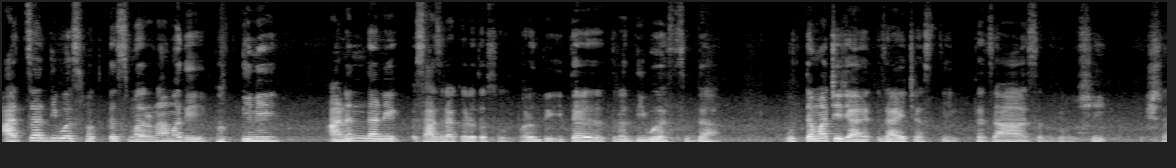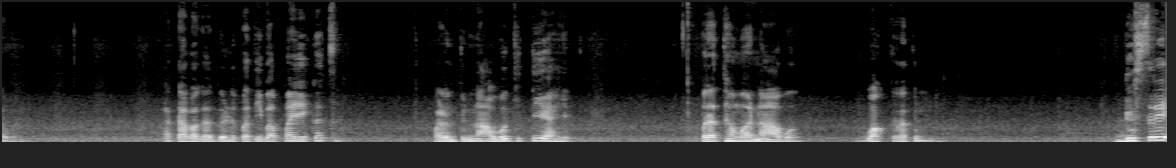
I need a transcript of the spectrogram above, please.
आजचा दिवस फक्त स्मरणामध्ये भक्तीने आनंदाने साजरा करत असू परंतु इतरत्र दिवससुद्धा उत्तमाचे जाय जायचे असतील तर जा सद्गुरूशी श्रवण. आता बघा गणपती बाप्पा एकच. परंतु नावं किती आहेत? प्रथम नाव वक्रतुंड. दुसरे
